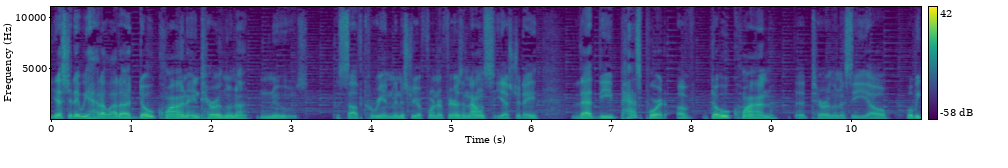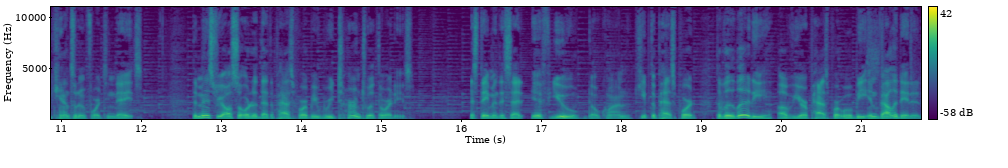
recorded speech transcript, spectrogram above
Yesterday, we had a lot of Do Kwon and Terra Luna news. The South Korean Ministry of Foreign Affairs announced yesterday that the passport of Do Kwon, the Terra Luna CEO, will be canceled in 14 days. The ministry also ordered that the passport be returned to authorities. A statement they said, if you, Do Kwon, keep the passport, the validity of your passport will be invalidated.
